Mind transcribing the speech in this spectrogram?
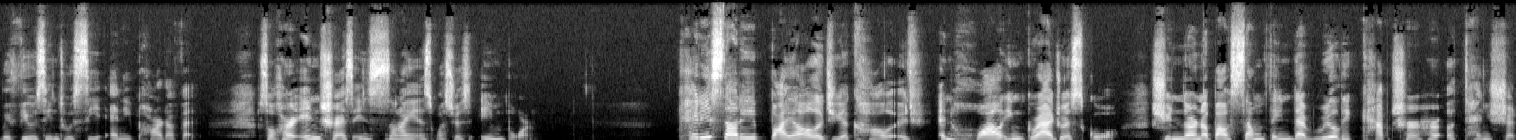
refusing to see any part of it. So her interest in science was just inborn. Katie studied biology at college, and while in graduate school, she learned about something that really captured her attention.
